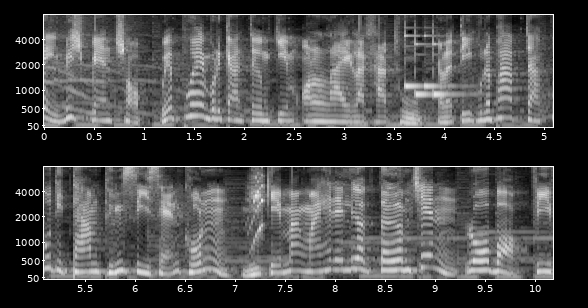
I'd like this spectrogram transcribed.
ย Rich Band Shop เว็บผู้ให้บริการเติมเกมออนไลน์ราคาถูก การันตีคุณภาพจากผู้ติดตามถึง 400,000 คน มีเกมมากมายให้ได้เลือกเติม เช่น Roblox Free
